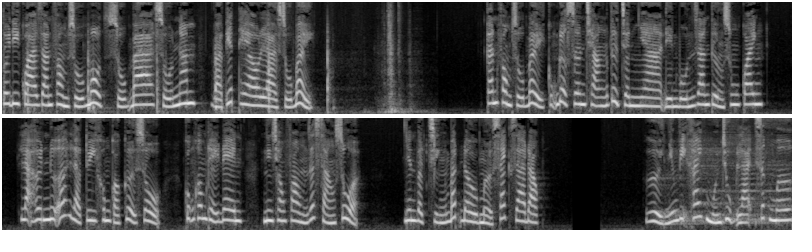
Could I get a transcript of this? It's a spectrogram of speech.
Tôi đi qua gian phòng số 1, số 3, số 5 và tiếp theo là số 7. Căn phòng số 7 cũng được sơn trắng từ trần nhà đến bốn gian tường xung quanh. Lạ hơn nữa là tuy không có cửa sổ, cũng không thấy đèn, nhưng trong phòng rất sáng sủa. Nhân vật chính bắt đầu mở sách ra đọc. Gửi những vị khách muốn chụp lại giấc mơ.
